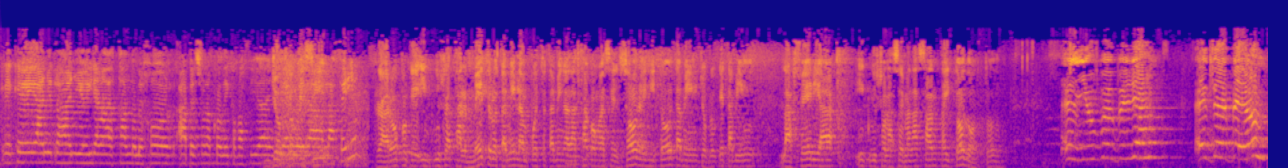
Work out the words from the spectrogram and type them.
¿crees que año tras año irán adaptando mejor a personas con discapacidad en Yo creo que sí. la feria? Claro, porque incluso hasta el metro también la han puesto también adaptada con ascensores y todo. También yo creo que también la feria, incluso la Semana Santa y todo, todo. Yo Pepe ya, este es peor.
